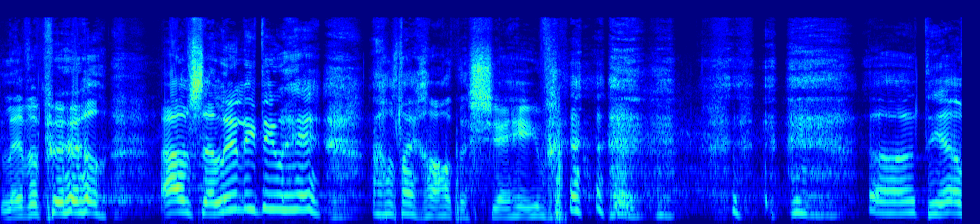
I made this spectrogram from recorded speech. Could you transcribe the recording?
Liverpool. Absolutely do here. I was like, oh, the shame. oh dear.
